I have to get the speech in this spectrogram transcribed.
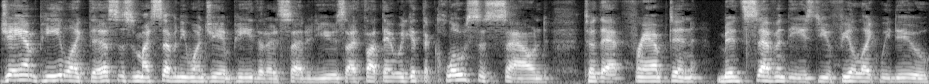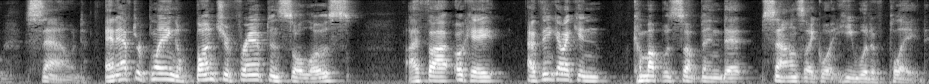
JMP like this. This is my 71 JMP that I decided to use. I thought that would get the closest sound to that Frampton mid 70s Do You Feel Like We Do sound. And after playing a bunch of Frampton solos, I thought, okay, I think I can come up with something that sounds like what he would have played.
